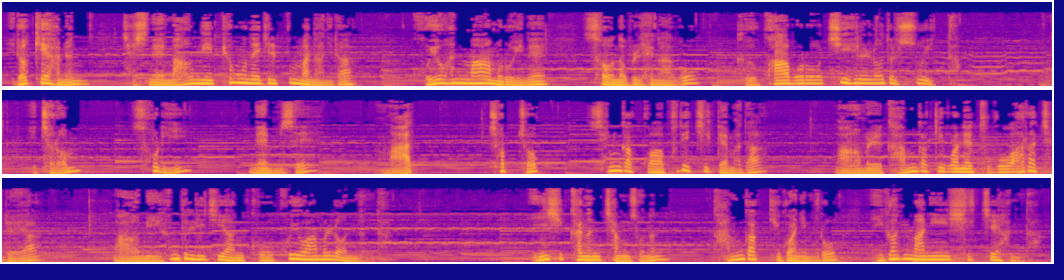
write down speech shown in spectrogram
이렇게 하면 자신의 마음이 평온해질 뿐만 아니라 고요한 마음으로 인해 선업을 행하고 그 과보로 지혜를 얻을 수 있다. 이처럼 소리, 냄새, 맛, 접촉, 생각과 부딪힐 때마다 마음을 감각기관에 두고 알아차려야 마음이 흔들리지 않고 고요함을 얻는다. 인식하는 장소는 감각기관이므로 이것만이 실제한다.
